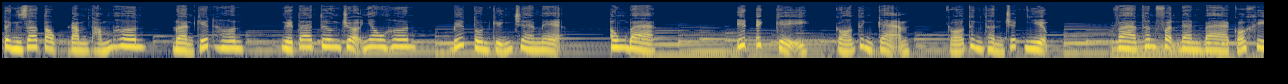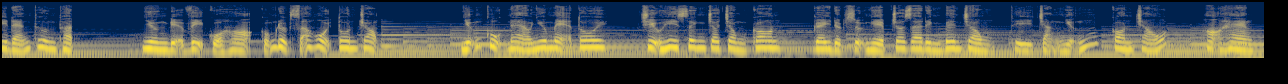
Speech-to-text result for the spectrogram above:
Tình gia tộc đầm thắm hơn, đoàn kết hơn, người ta tương trợ nhau hơn, biết tôn kính cha mẹ, ông bà, ít ích kỷ, có tình cảm, có tinh thần trách nhiệm, và thân phận đàn bà có khi đáng thương thật, nhưng địa vị của họ cũng được xã hội tôn trọng. Những cụ nào như mẹ tôi chịu hy sinh cho chồng con, gây được sự nghiệp cho gia đình bên chồng thì chẳng những con cháu, họ hàng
